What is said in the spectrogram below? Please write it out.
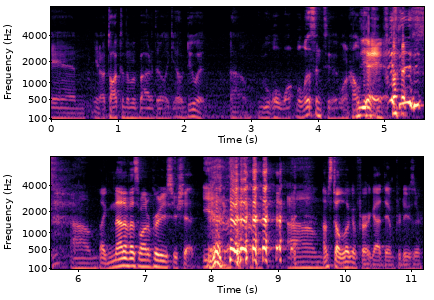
and you know talk to them about it they're like yo do it um, we'll, we'll, we'll listen to it won't help Yeah, you. like none of us want to produce your shit yeah exactly. um, I'm still looking for a goddamn producer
